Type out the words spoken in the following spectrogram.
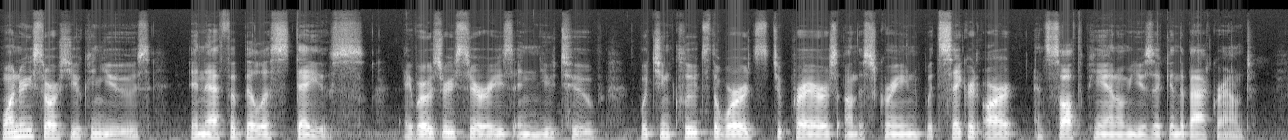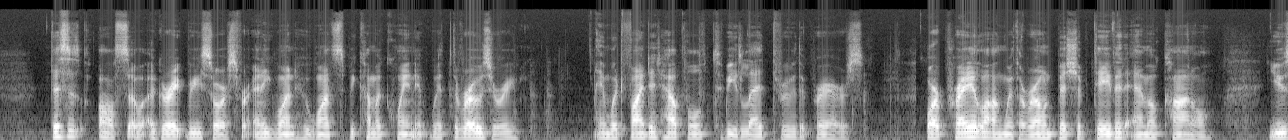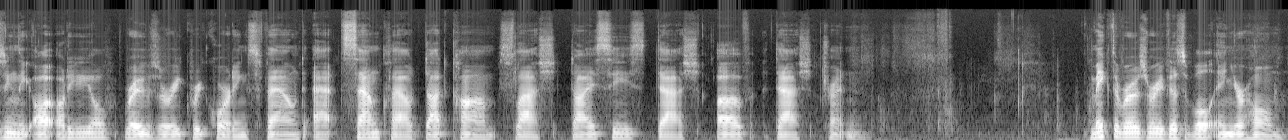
One resource you can use, Ineffabilis Deus, a rosary series in YouTube which includes the words to prayers on the screen with sacred art and soft piano music in the background. This is also a great resource for anyone who wants to become acquainted with the Rosary and would find it helpful to be led through the prayers. Or pray along with our own Bishop David M. O'Connell using the audio rosary recordings found at soundcloud.com slash diocese of Trenton. Make the rosary visible in your home.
